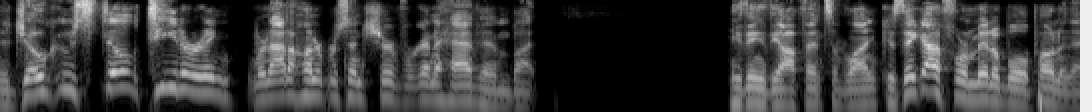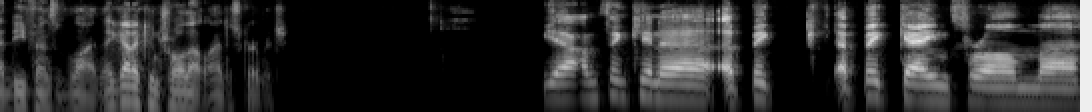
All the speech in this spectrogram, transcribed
Njoku's still teetering. We're not 100% sure if we're going to have him, but you think the offensive line, because they got a formidable opponent, that defensive line. They got to control that line of scrimmage. Yeah, I'm thinking a, a big a big game from uh,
